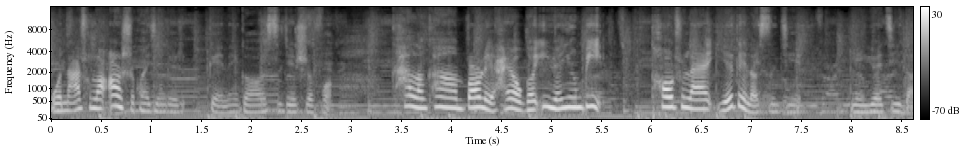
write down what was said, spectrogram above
我拿出了二十块钱给给那个司机师傅，看了看包里还有个一元硬币，掏出来也给了司机。隐约记得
